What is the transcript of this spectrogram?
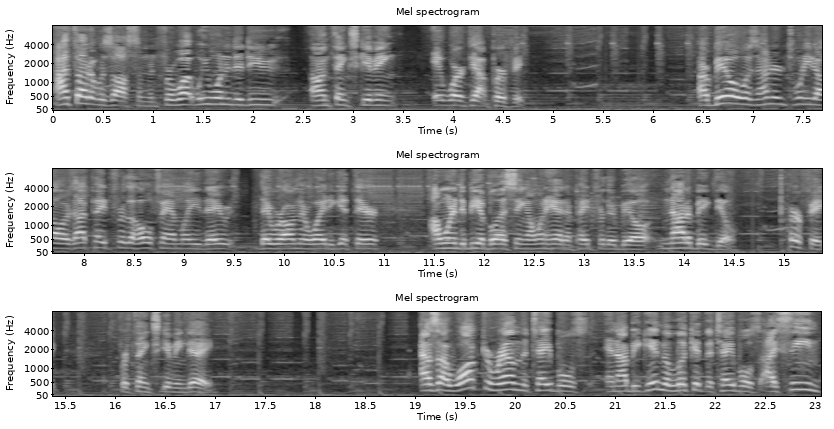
I thought it was awesome. And for what we wanted to do on Thanksgiving, it worked out perfect. Our bill was $120. I paid for the whole family. They they were on their way to get there. I wanted to be a blessing. I went ahead and paid for their bill. Not a big deal. Perfect for Thanksgiving Day. As I walked around the tables and I began to look at the tables, I seen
